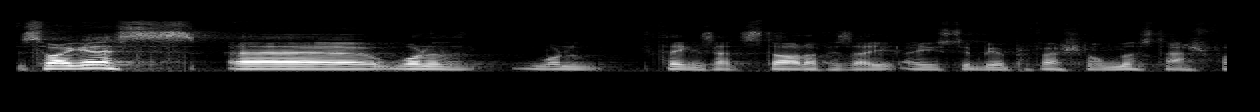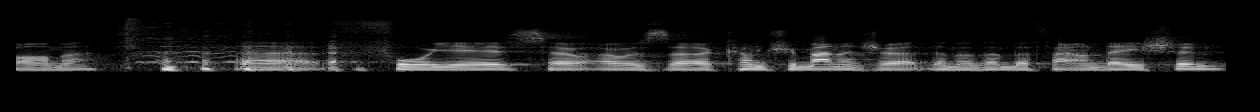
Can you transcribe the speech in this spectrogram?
so I guess uh, one of the, one of things I'd start off is I, I used to be a professional mustache farmer uh, for four years. So I was a country manager at the Movember Foundation.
